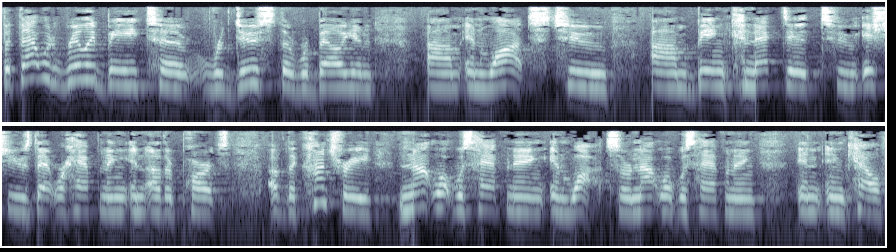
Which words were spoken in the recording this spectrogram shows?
But that would really be to reduce the rebellion um, in Watts to um, being connected to issues that were happening in other parts of the country, not what was happening in Watts or not what was happening in, in California.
